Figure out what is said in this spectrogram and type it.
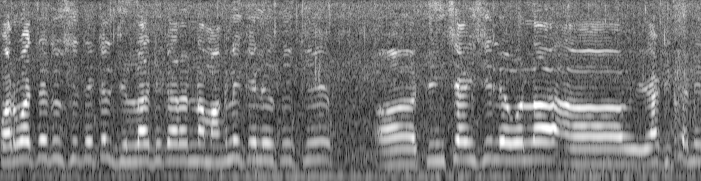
परवाच्या दिवशी देखील जिल्हाधिकाऱ्यांना मागणी केली होती की तीनशे ऐंशी लेवलला या ठिकाणी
